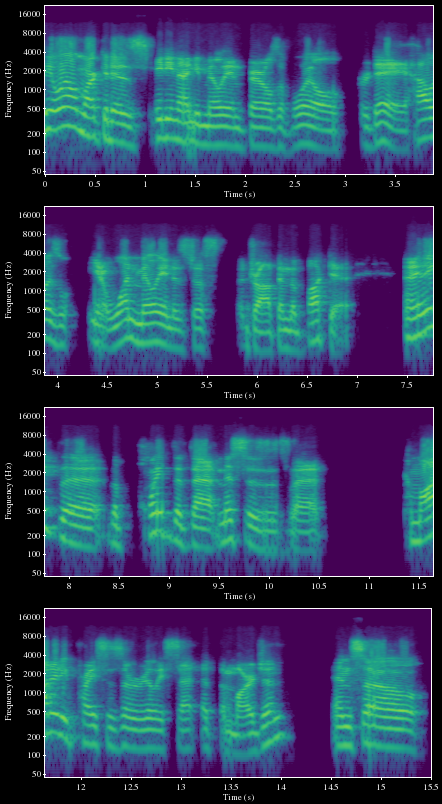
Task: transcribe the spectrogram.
the oil market is 80 90 million barrels of oil per day how is you know 1 million is just a drop in the bucket And I think the the point that that misses is that commodity prices are really set at the margin. And so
